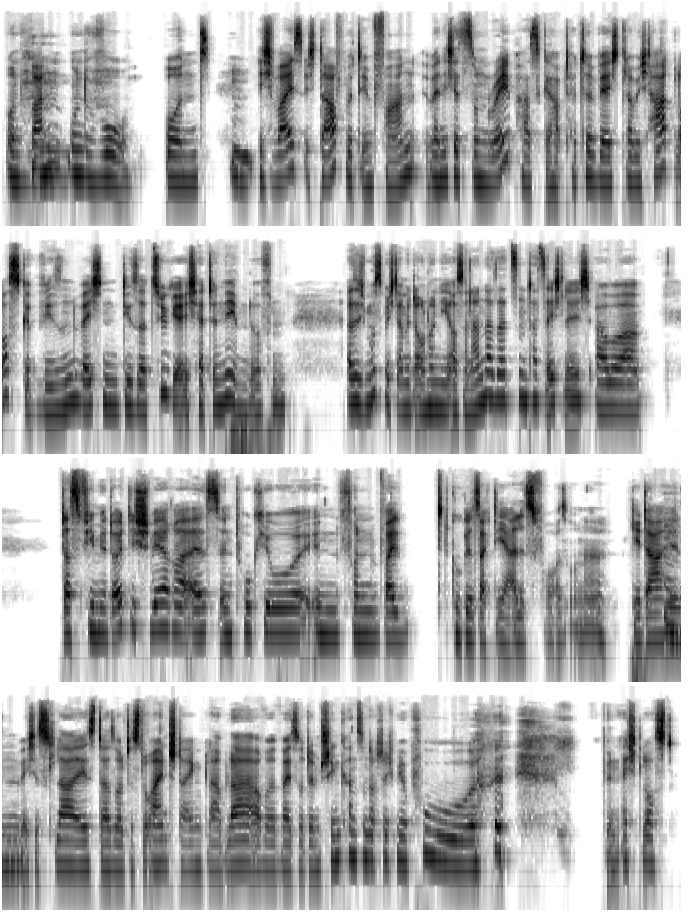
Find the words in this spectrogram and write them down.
und wann hm. und wo. Und hm. ich weiß, ich darf mit dem fahren. Wenn ich jetzt so einen Ray-Pass gehabt hätte, wäre ich, glaube ich, hart lost gewesen, welchen dieser Züge ich hätte nehmen dürfen. Also ich muss mich damit auch noch nie auseinandersetzen, tatsächlich, aber das fiel mir deutlich schwerer als in Tokio in von, weil Google sagt ja alles vor, so, ne? Geh dahin, mhm. welches Gleis, da solltest du einsteigen, bla bla. Aber bei so dem Shinkansen dachte ich mir, puh, bin echt lost.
